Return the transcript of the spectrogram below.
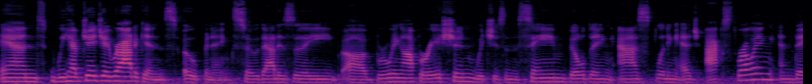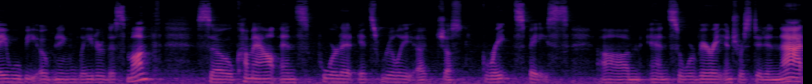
And we have JJ Radigan's opening. So that is a uh, brewing operation which is in the same building as Splitting Edge Axe Throwing, and they will be opening later this month. So come out and support it. It's really a just great space. Um, and so we're very interested in that.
